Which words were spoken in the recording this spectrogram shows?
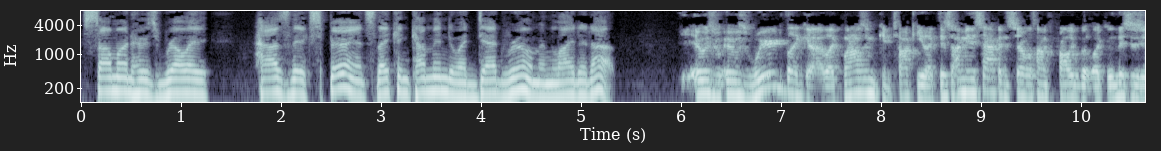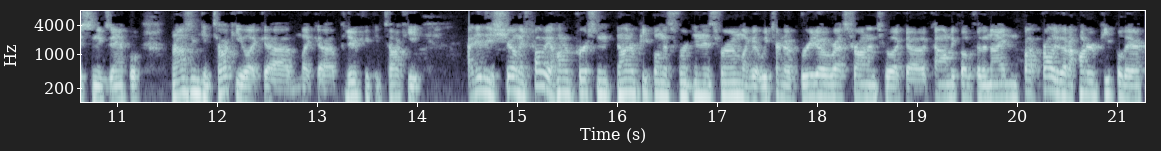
someone who's really has the experience, they can come into a dead room and light it up. It was it was weird. Like uh, like when I was in Kentucky, like this. I mean, this happened several times probably, but like this is just an example. When I was in Kentucky, like uh, like uh, Paducah, Kentucky, I did this show, and there's probably 100 person, 100 people in this room, in this room. Like we turned a burrito restaurant into like a comedy club for the night, and probably about 100 people there.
